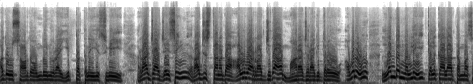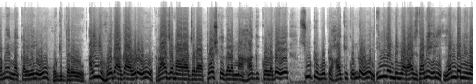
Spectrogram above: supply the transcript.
ಅದು ಸಾವಿರದ ಒಂಬೈನೂರ ಇಪ್ಪತ್ತನೇ ಇಸ್ವಿ. ರಾಜ ಜೈಸಿಂಗ್ ರಾಜಸ್ಥಾನದ ಅಲ್ವಾರ್ ರಾಜ್ಯದ ಮಹಾರಾಜರಾಗಿದ್ದರು. ಅವರು ಲಂಡನ್ನಲ್ಲಿ ಕೆಲಕಾಲ ತಮ್ಮ ಸಮಯನ್ನ ಕಳೆಯಲು ಹೋಗಿದ್ದರು. ಅಲ್ಲಿ ಹೋದಾಗ ಅವರು ರಾಜ ಮಹಾರಾಜರ ಪೋಷಕಗಳನ್ನ ಹಾಕಿಕೊಳ್ಳದೆ ಸೂಟು ಬೂಟು ಹಾಕಿಕೊಂಡು ಇಂಗ್ಲೆಂಡಿನ ರಾಜಧಾನಿ ಲಂಡನ್ನಿನ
